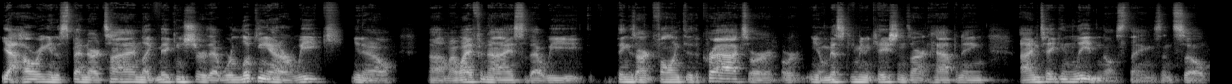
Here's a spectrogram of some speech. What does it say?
yeah, how are we going to spend our time? Like making sure that we're looking at our week, you know, uh, my wife and I, so that we things aren't falling through the cracks or or you know miscommunications aren't happening. I'm taking lead in those things, and so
